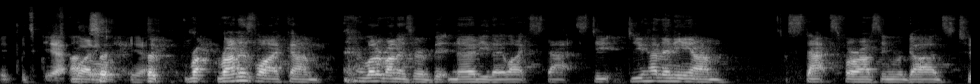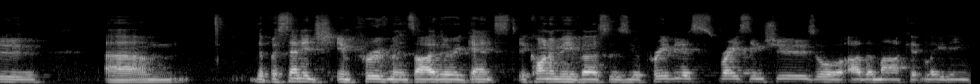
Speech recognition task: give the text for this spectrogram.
It, it's Yeah. quite Uh, so- yeah. So runners like um, a lot of runners are a bit nerdy. They like stats. Do you, do you have any um, stats for us in regards to um, the percentage improvements either against economy versus your previous racing shoes or other market leading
